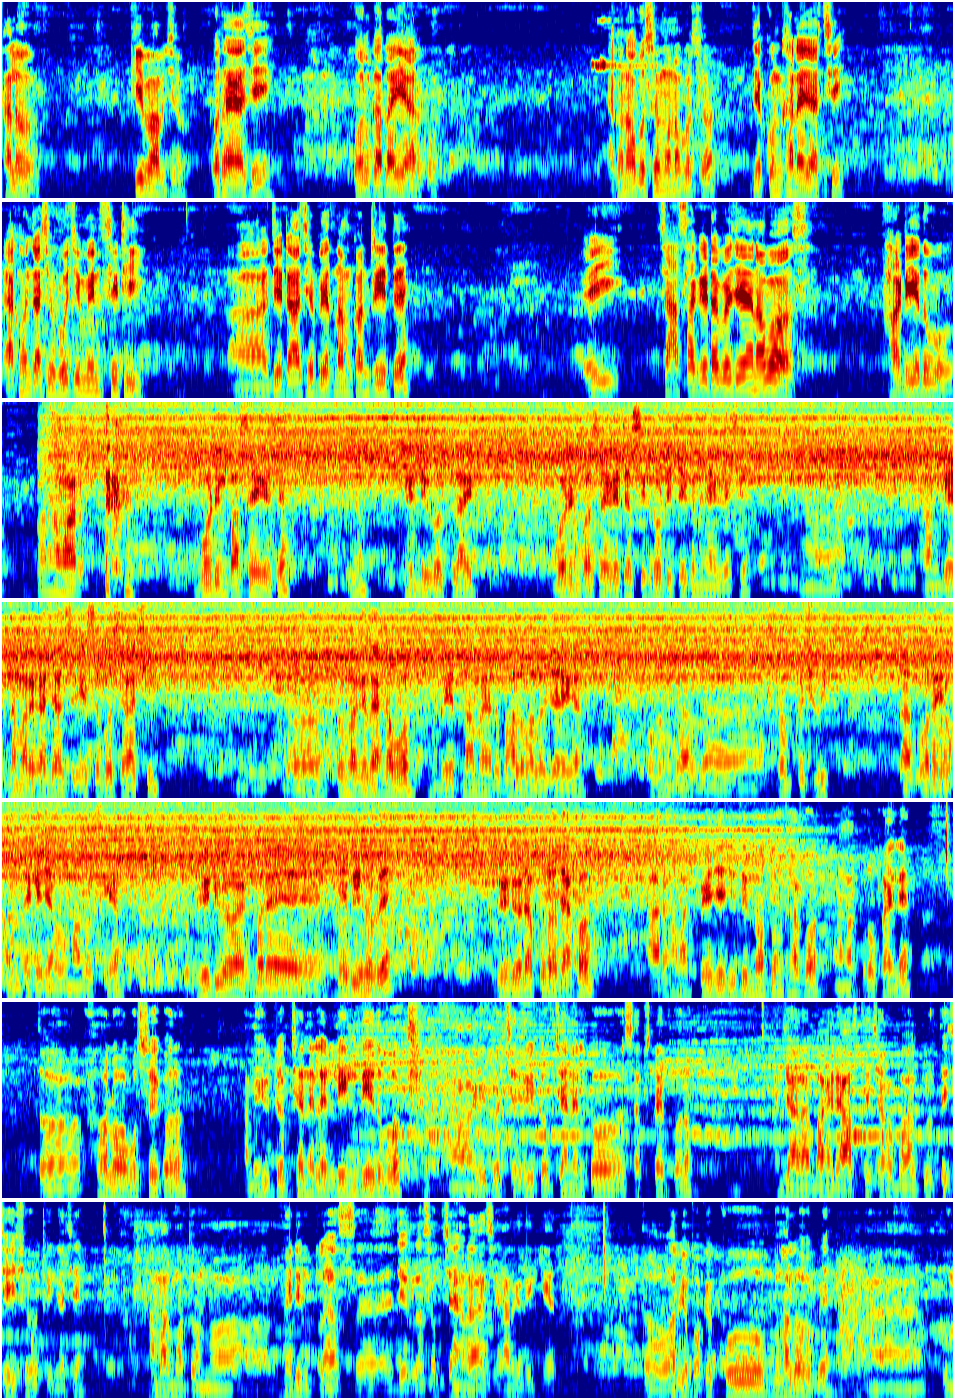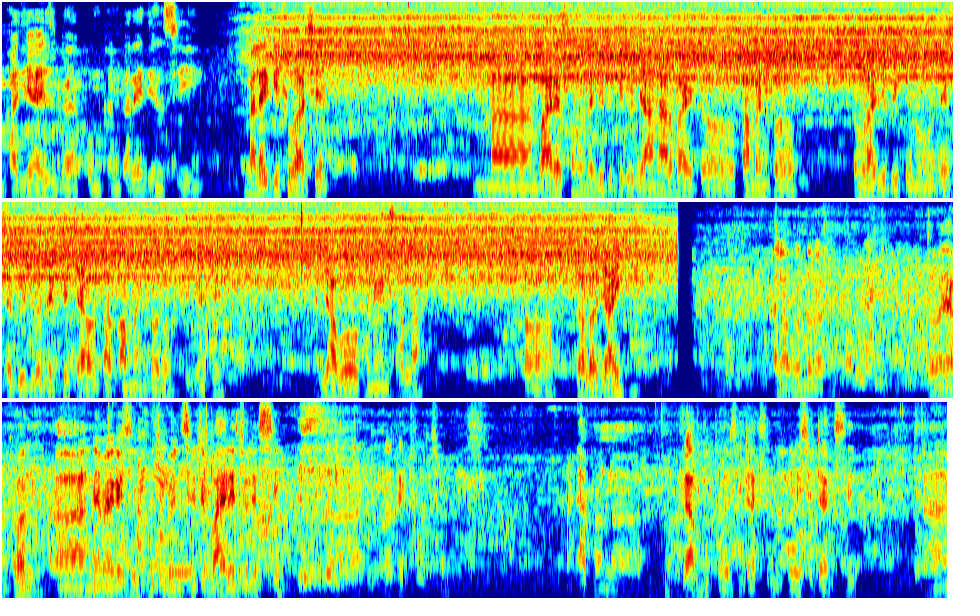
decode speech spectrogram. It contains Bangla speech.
হ্যালো, কি ভাবছ? কোথায় আছি? কলকাতা এয়ারপোর্ট। এখন অবশ্যই মনে করছ যে কোনখানে যাচ্ছি? এখন যাচ্ছি হুচিমিন সিটি যেটা আছে ভিয়েতনাম কান্ট্রিতে। এই চাষা গেটা বেজে না বস, ফাটিয়ে দেবো। এখন আমার বোর্ডিং পাস হয়ে গেছে। ইন্ডিগোর ফ্লাইট বোর্ডিং পাস হয়ে গেছে সিকিউরিটি চেকিং হয়ে গেছে। গেট নাম্বারের কাছে এসে বসে আছি। তোমাকে দেখাবো ভিয়েতনামের ভালো ভালো জায়গা, ওখানকার সব কিছুই তারপরে ওখান থেকে যাব মালয়েশিয়া। তো ভিডিও একবারে হেভি হবে। ভিডিওটা পুরো দেখো। আর আমার পেজে যদি নতুন থাকো আমার প্রোফাইলে তো ফলো অবশ্যই করো। আমি ইউটিউব চ্যানেলের লিঙ্ক দিয়ে দেবো। ইউটিউব ইউটিউব চ্যানেলকে সাবস্ক্রাইব করো। যারা বাইরে আসতে চাও বা ঘুরতে চাইছো, ঠিক আছে? আমার মতন মিডিল ক্লাস যেগুলো সব চ্যাংরা আছে আগে দিকে, তো ওর পক্ষে খুব ভালো হবে কোন কাজে আসবে, কোনখানকার এজেন্সি মেলায় কিছু আছে। বাইরের সম্বন্ধে যদি কিছু জানার হয় তো কমেন্ট করো। তোমরা যদি কোনো দেশের ভিডিও দেখতে চাও তা কমেন্ট করো, ঠিক আছে? যাব ওখানে ইনশাল্লাহ তো চলো যাই। হ্যালো বন্ধুরা। তো এখন নেমে গেছি হুচিমিন সিটি, বাইরে চলে এসেছি। তোমরা দেখতে পাচ্ছ। এখন ক্যাব বুক করেছি ট্যাক্সি বুক করেছি ট্যাক্সি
